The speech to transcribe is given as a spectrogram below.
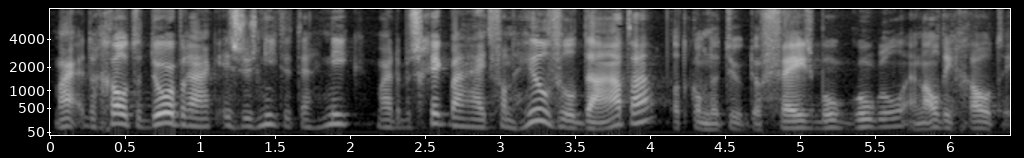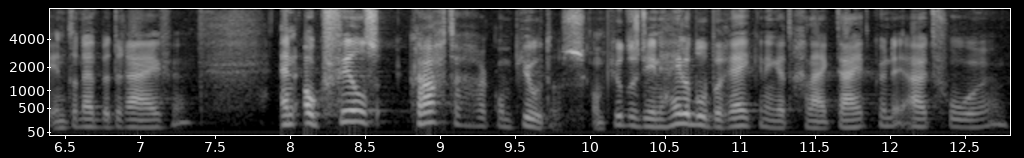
Maar de grote doorbraak is dus niet de techniek, maar de beschikbaarheid van heel veel data. Dat komt natuurlijk door Facebook, Google en al die grote internetbedrijven. En ook veel krachtigere computers. Computers die een heleboel berekeningen tegelijkertijd kunnen uitvoeren.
